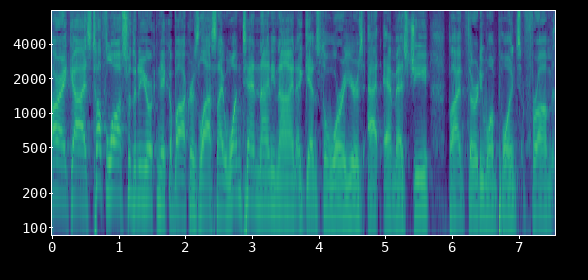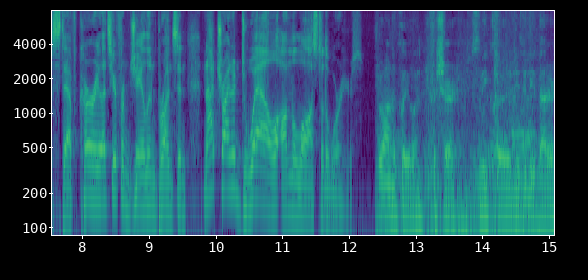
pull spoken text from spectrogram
All right, guys. Tough loss for the New York Knickerbockers last night. 110-99 against the Warriors at MSG behind 31 points from Steph Curry. Let's hear from Jalen Brunson, not trying to dwell on the loss to the Warriors. We're on to Cleveland for sure. We clearly need to be better.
